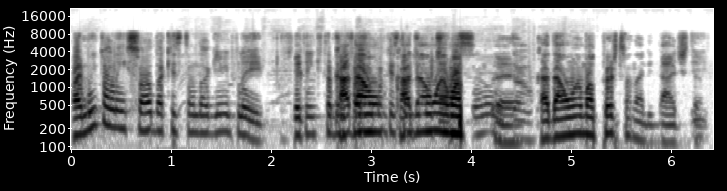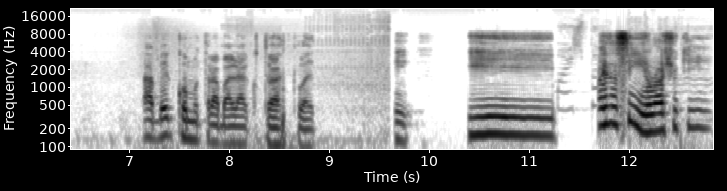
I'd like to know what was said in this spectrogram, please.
vai muito além só da questão da gameplay. Você tem que também Cada um, uma questão cada de um é uma, é, tal. cada um é uma personalidade. Tá? Saber como trabalhar com o teu atleta. E. Mas assim, eu acho que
